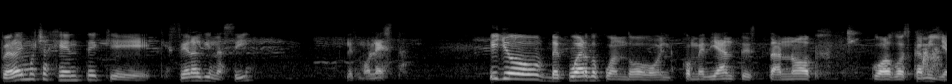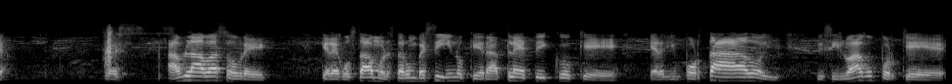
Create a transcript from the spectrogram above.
Pero hay mucha gente que, que ser alguien así les molesta. Y yo recuerdo cuando el comediante stand-up Gordo Escamilla, pues hablaba sobre que le gustaba molestar a un vecino, que era atlético, que era bien portado, y, y si lo hago porque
